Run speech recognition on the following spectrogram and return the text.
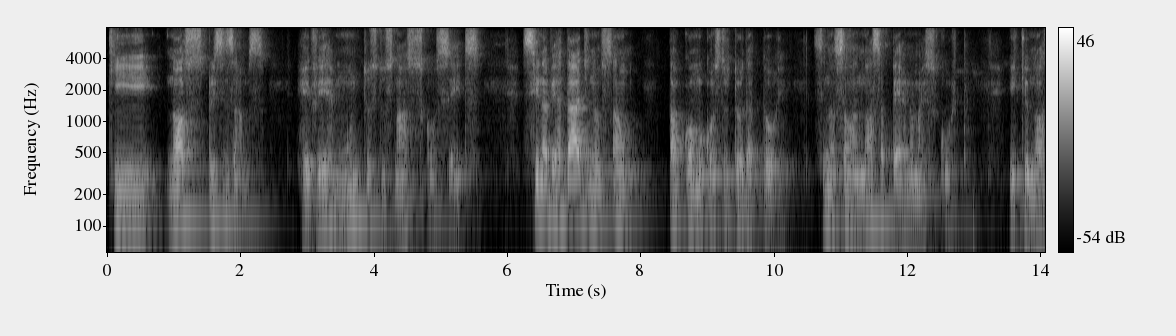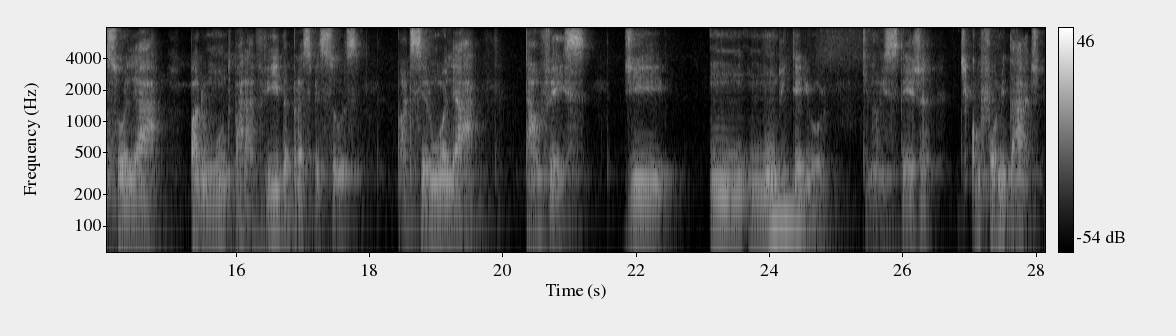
que nós precisamos rever muitos dos nossos conceitos. Se na verdade não são, tal como o construtor da torre, se não são a nossa perna mais curta, e que o nosso olhar para o mundo, para a vida, para as pessoas, pode ser um olhar talvez, de um, mundo interior que não esteja de conformidade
